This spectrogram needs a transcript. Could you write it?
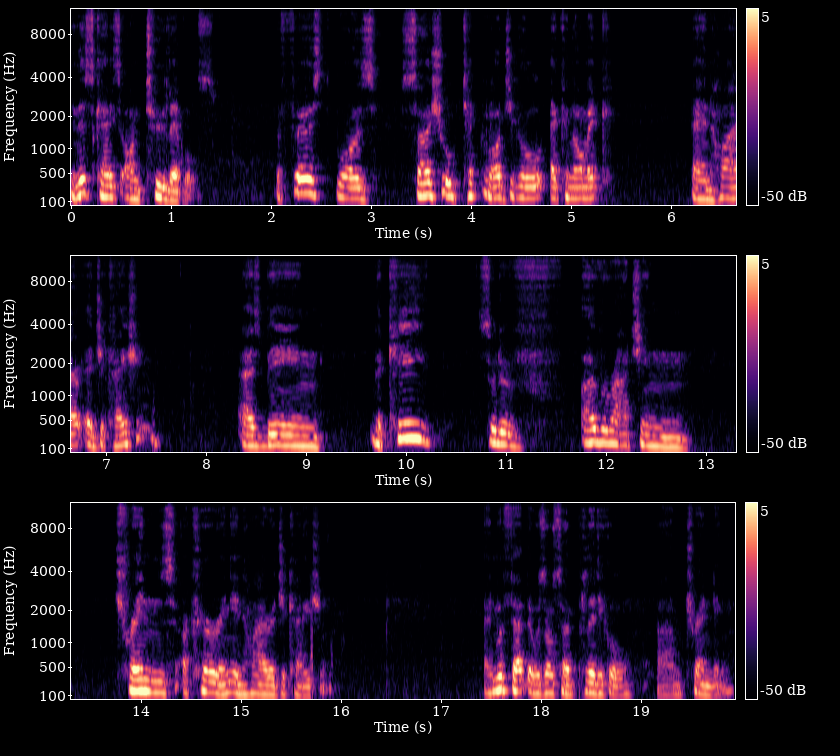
in this case, on two levels. The first was social, technological, economic, and higher education as being the key sort of overarching trends occurring in higher education. And with that, there was also political um, trending.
